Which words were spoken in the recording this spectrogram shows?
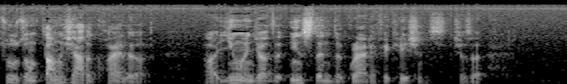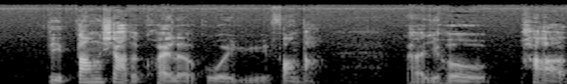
注重当下的快乐啊，英文叫做 instant gratifications，就是对当下的快乐过于放大，呃，以后。怕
